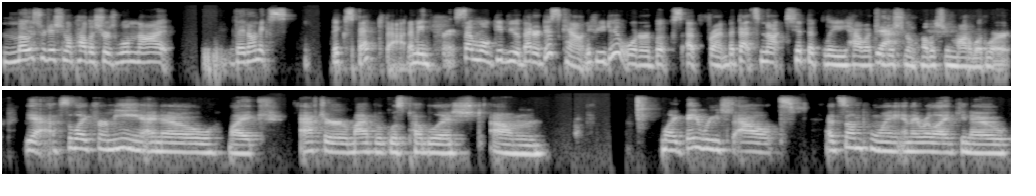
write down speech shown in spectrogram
most traditional publishers will not. They don't ex- expect that. I mean, right. some will give you a better discount if you do order books up front, but that's not typically how a traditional yeah. publishing model would work. Yeah. So, like for me, I know, like after my book was published, um, like they reached out at some point and they were like, you know,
